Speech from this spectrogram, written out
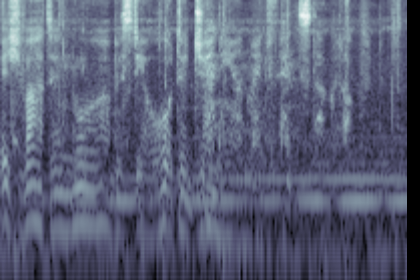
Ich warte nur, bis die rote Jenny an mein Fenster klopft.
